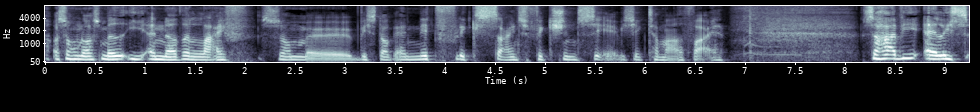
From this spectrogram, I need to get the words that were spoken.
Og så er hun også med i Another Life, som øh, vist nok er Netflix science fiction serie, hvis jeg ikke tager meget fejl. Så har vi Alice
